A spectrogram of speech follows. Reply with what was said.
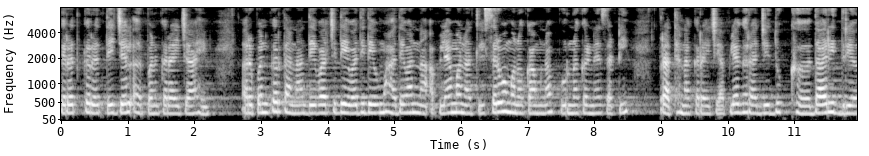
करत करत ते जल अर्पण करायचे आहे. अर्पण करताना देवाचे देवादिदेव महादेवांना आपल्या मनातील सर्व मनोकामना पूर्ण करण्यासाठी प्रार्थना करायची. आपल्या घरात जे दुःख दारिद्र्य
